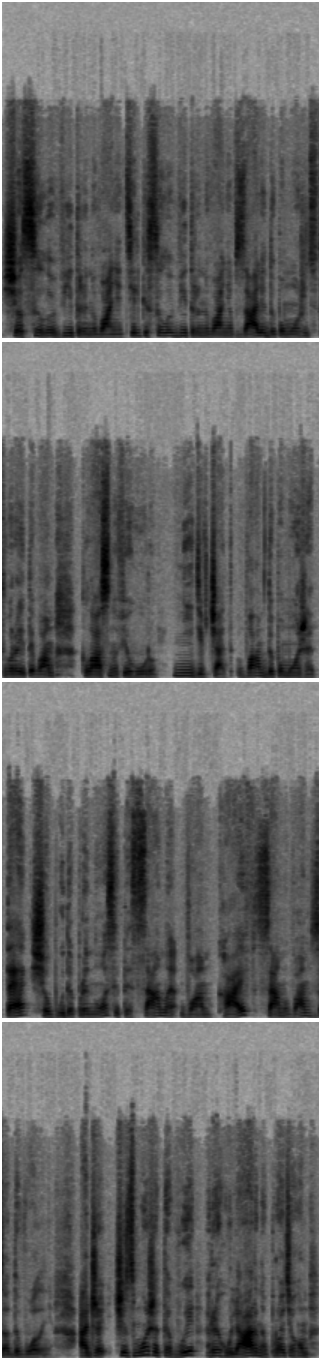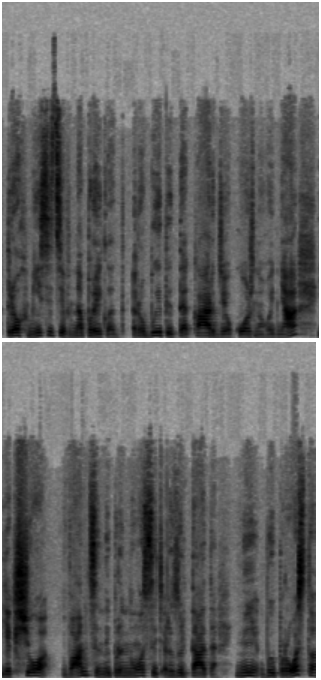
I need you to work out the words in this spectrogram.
що силові тренування, тільки силові тренування в залі допоможуть створити вам класну фігуру. Ні, дівчат, вам допоможе те, що буде приносити саме вам кайф, саме вам задоволення. Адже чи зможете ви регулярно протягом трьох місяців, наприклад, робити те кардіо кожного дня, якщо вам це не приносить результата? Ні, ви просто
